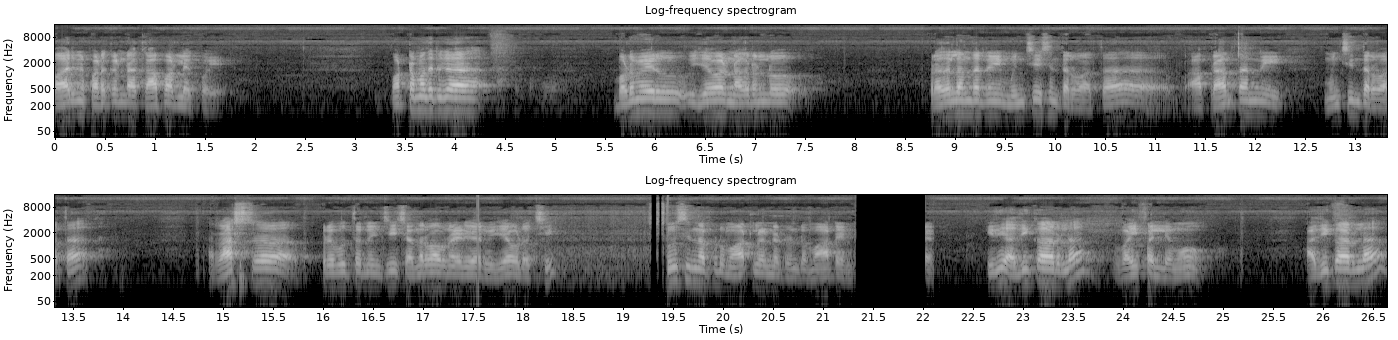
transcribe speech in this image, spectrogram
బారిన పడకుండా కాపాడలేకపోయాయి. మొట్టమొదటిగా బొడమేరు విజయవాడ నగరంలో ప్రజలందరినీ ముంచేసిన తర్వాత ఆ ప్రాంతాన్ని ముంచిన తర్వాత రాష్ట్ర ప్రభుత్వం నుంచి చంద్రబాబు నాయుడు గారు విజయవాడ వచ్చి చూసినప్పుడు మాట్లాడినటువంటి మాట ఏంటంటే ఇది అధికారుల వైఫల్యము. అధికారుల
